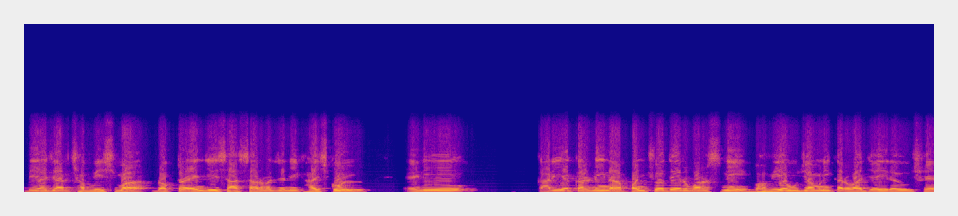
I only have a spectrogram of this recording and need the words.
બે હજાર છવ્વીસમાં ડોક્ટર એનજી શાહ સાર્વજનિક હાઈસ્કૂલ એની કાર્યકરણીના પંચોતેર વર્ષની ભવ્ય ઉજવણી કરવા જઈ રહ્યું છે.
